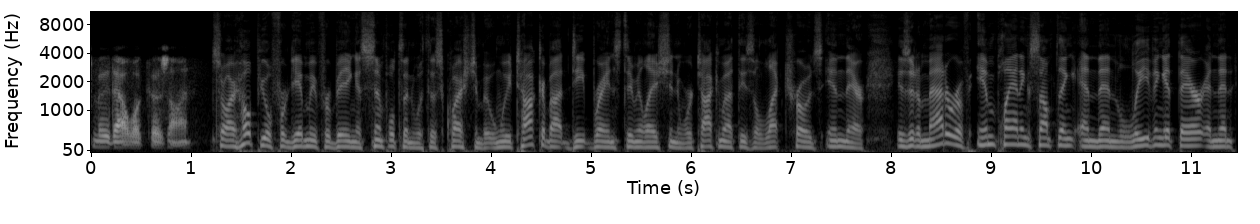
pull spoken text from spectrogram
smooth out what goes on. So I hope you'll forgive me for being a simpleton with this question, but when we talk about deep brain stimulation and we're talking about these electrodes in there, is it a matter of implanting something and then leaving it there and then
